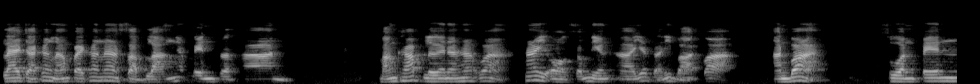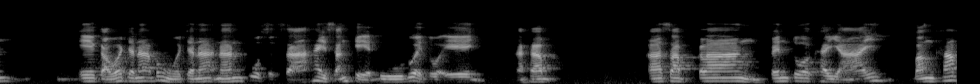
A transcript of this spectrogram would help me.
แปลจากข้างหลังไปข้างหน้าสับหลังเนี่ยเป็นประธาน บังคับเลยนะฮะว่าให้ออกสำเนียงอายตานิบาตว่า อันว่าส่วนเป็น เอกวจนะพหุวจนะนั้นผู้ศึกษาให้สังเกตดูด้วยตัวเองนะครับอาศัพท์กลางเป็นตัวขยายบังคับ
